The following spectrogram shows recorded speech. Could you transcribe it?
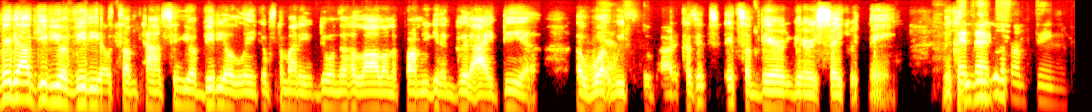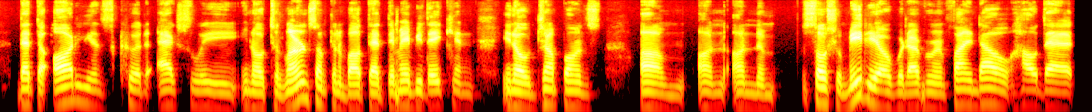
maybe I'll give you a video sometime send you a video link of somebody doing the halal on the farm you get a good idea of what yes. we do about it because it's it's a very very sacred thing because and that's something that the audience could actually, you know, to learn something about that, then maybe they can, you know, jump on um on on the social media or whatever and find out how that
